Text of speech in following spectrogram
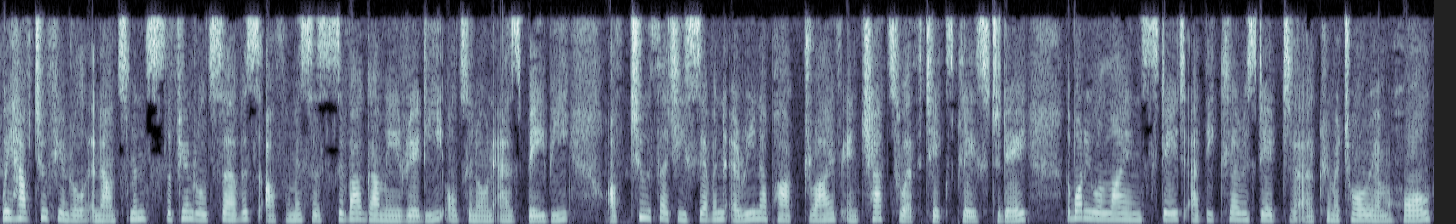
We have two funeral announcements. The funeral service of Mrs. Sivagami Reddy, also known as Baby, of 237 Arena Park Drive in Chatsworth takes place today. The body will lie in state at the Clare Estate uh, Crematorium Hall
